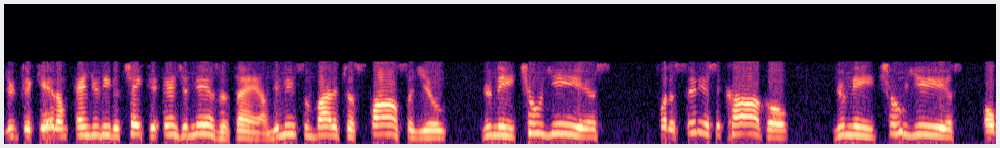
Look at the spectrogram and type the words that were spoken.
You to get them, and you need to take your engineer's exam. You need somebody to sponsor you. You need two years for the city of Chicago. You need two years of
